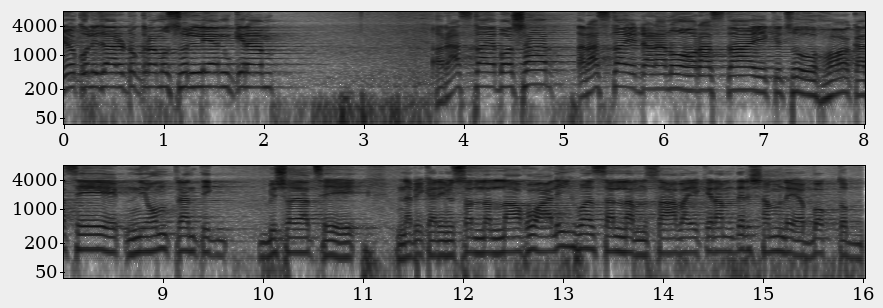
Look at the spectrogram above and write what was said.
প্রিয় কলিজার টুকরা মুসল্লিয়ান কিরাম, রাস্তায় বসার, রাস্তায় দাঁড়ানো, রাস্তায় কিছু হক আছে, নিয়মতান্ত্রিক বিষয় আছে। নবী করিম সাল্লাহ আলী ওয়াসাল্লাম সাহাবাই কেরামদের সামনে বক্তব্য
